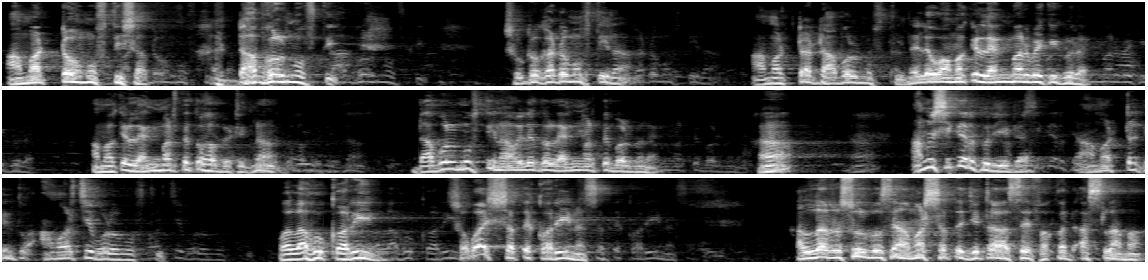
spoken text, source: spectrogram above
আমারটাও মুফতি সাহেব, ডাবল মুফতি। ছোটখাটো মুফতি না, আমারটা ডাবল মুফতি। নাহলে ও আমাকে ল্যাং মারবে কি করে? আমাকে ল্যাং মারতে তো হবে, ঠিক না? ডাবল মুফতি না হইলে তো ল্যাং মারতে পারবে না। হ্যাঁ? আমি স্বীকার করি এটা। আমারটা কিন্তু আমার চেয়ে বড় মুফতি। আল্লাহু করিন সবার সাথে করিন আছে। আল্লাহ রসুল বসে আমার সাথে যেটা আছে, ফকদ আসলামা।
